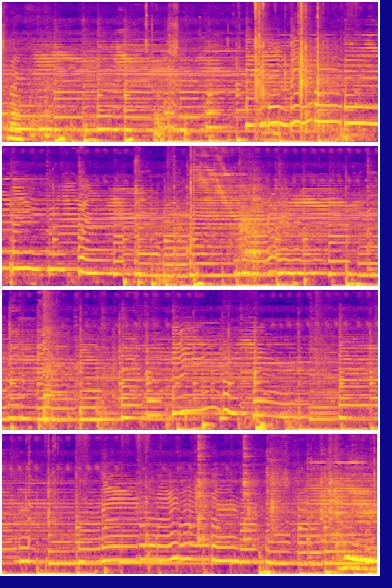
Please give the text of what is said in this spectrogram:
কৃষ্ণ। হরে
